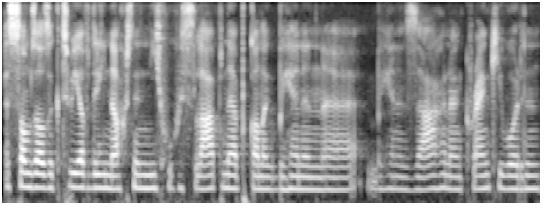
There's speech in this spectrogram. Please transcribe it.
soms als ik twee of drie nachten niet goed geslapen heb, kan ik beginnen, uh, beginnen zagen en cranky worden.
